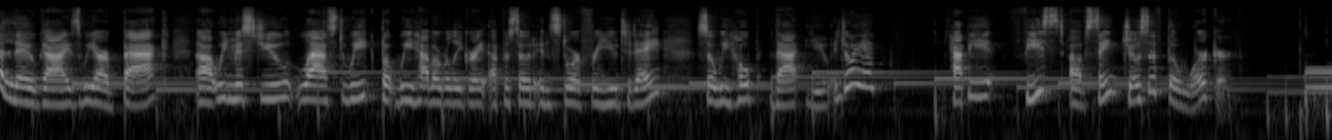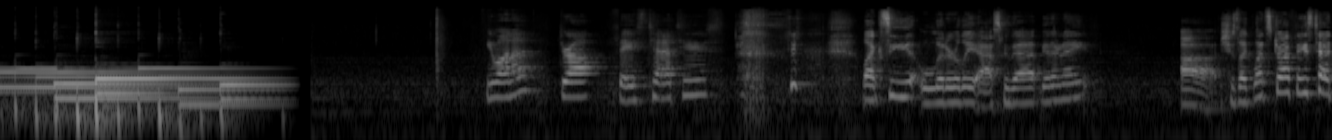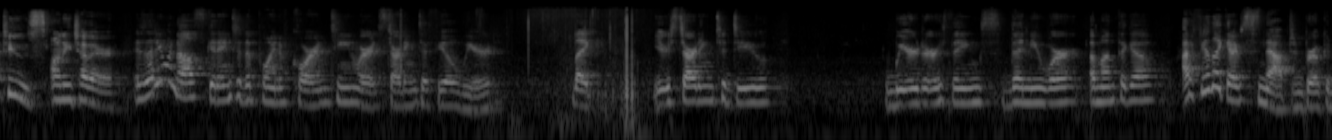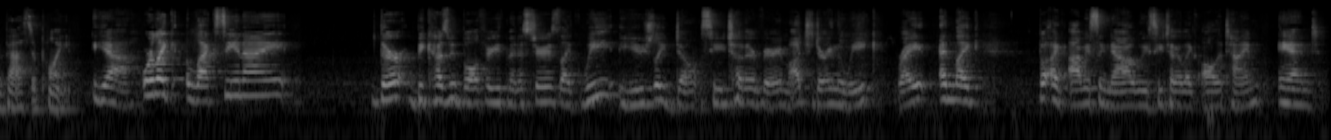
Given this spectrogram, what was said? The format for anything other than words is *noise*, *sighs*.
Hello, guys. We are back. Uh, we missed you last week, but we have a really great episode in store for you today. So we hope that you enjoy it. Happy Feast of St. Joseph the Worker. You wanna draw face tattoos? *laughs* Lexi literally asked me that the other night. Uh, she's like, let's draw face tattoos on each other. Is anyone else getting to the point of quarantine where it's starting to feel weird? Like you're starting to do weirder things than you were a month ago? I feel like I've snapped and broken past a point. Yeah. Or like Lexi and I, they're because we both are youth ministers, like we usually don't see each other very much during the week, right? And like but like obviously now we see each other like all the time and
